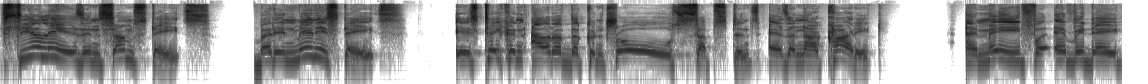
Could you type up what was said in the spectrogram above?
still is in some states, but in many states is taken out of the controlled substance as a narcotic and made for everyday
